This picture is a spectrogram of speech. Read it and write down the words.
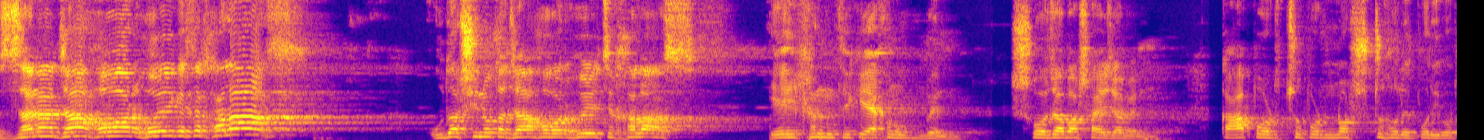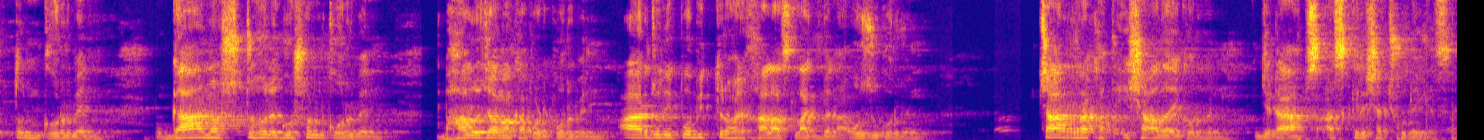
জানা যা হওয়ার হয়ে গেছে, খালাস। উদাসীনতা যা হওয়ার হয়েছে, খালাস। এইখান থেকে এখন উঠবেন, সোজা বাসায় যাবেন। কাপড় চোপড় নষ্ট হলে পরিবর্তন করবেন, গা নষ্ট হলে গোসল করবেন, ভালো জামা কাপড় পরবেন, আর যদি পবিত্র হয়, খালাস, লাগবে না অজু করবেন। চার রাখাত ঈশা আদায় করবেন, যেটা আজ- আজকের এসা ছুটে গেছে।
